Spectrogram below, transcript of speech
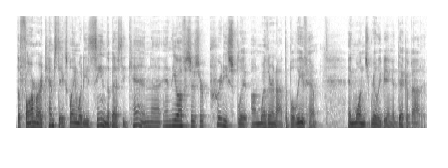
The farmer attempts to explain what he's seen the best he can, uh, and the officers are pretty split on whether or not to believe him, and one's really being a dick about it,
